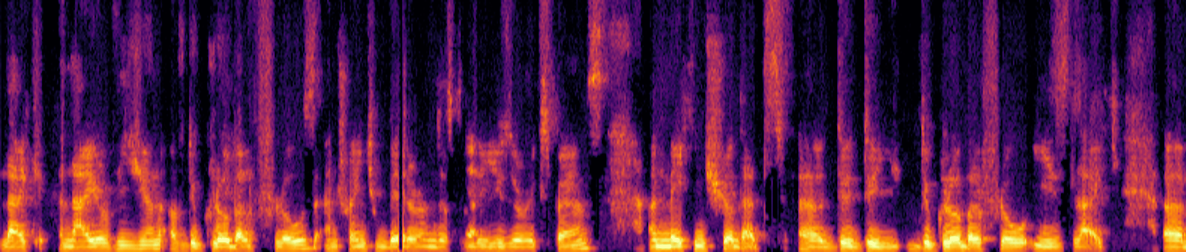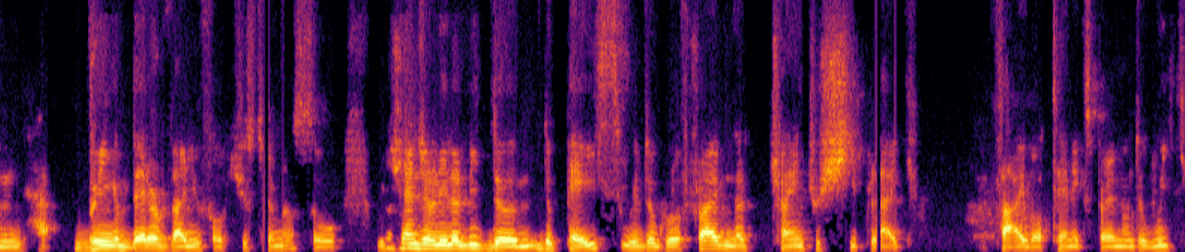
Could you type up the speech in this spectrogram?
like an higher vision of the global flows and trying to better understand yeah. the user experience and making sure that uh, the, the, the global flow is like um, bring a better value for customers. So we mm-hmm. change a little bit the, the pace with the growth tribe, not trying to ship like five or 10 experiments a week,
